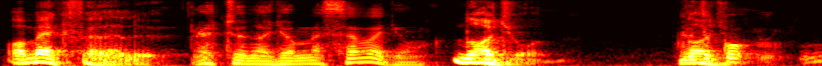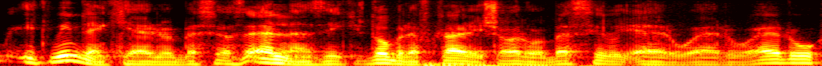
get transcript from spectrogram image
a megfelelő. Ettől nagyon messze vagyunk? Nagyon. Hát akkor itt mindenki erről beszél, az ellenzék is, Dobrev Klár is arról beszél, hogy erről, erről, erről,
